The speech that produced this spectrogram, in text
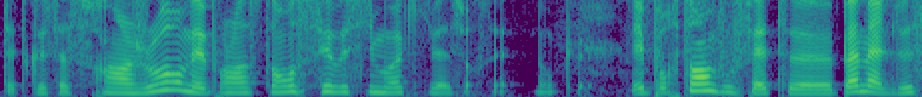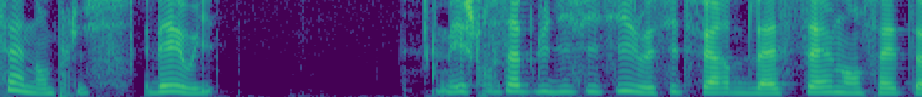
peut-être que ça se fera un jour. Mais pour l'instant, c'est aussi moi qui va sur scène. Donc, euh, Et pourtant, vous faites euh, pas mal de scènes en plus. eh ben oui. Mais je trouve ça plus difficile aussi de faire de la scène en fait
